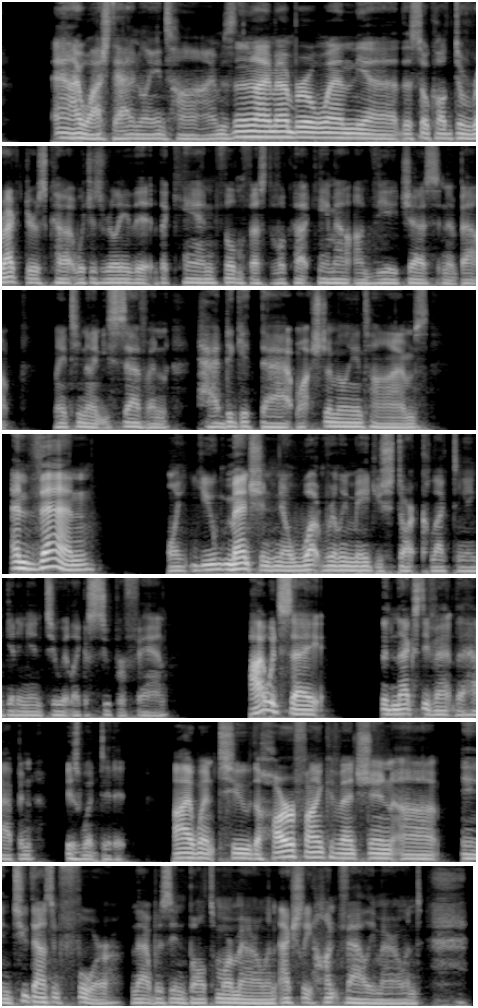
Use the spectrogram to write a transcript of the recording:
and I watched that a million times. And then I remember when the uh, the so-called director's cut, which is really the the Cannes Film Festival cut, came out on VHS in about 1997. Had to get that, watched it a million times and then, well, you mentioned, you know, what really made you start collecting and getting into it like a super fan. I would say the next event that happened is what did it. I went to the Horrorfind convention uh, in 2004. That was in Baltimore, Maryland, actually Hunt Valley, Maryland.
